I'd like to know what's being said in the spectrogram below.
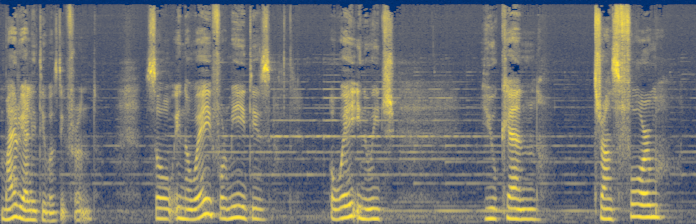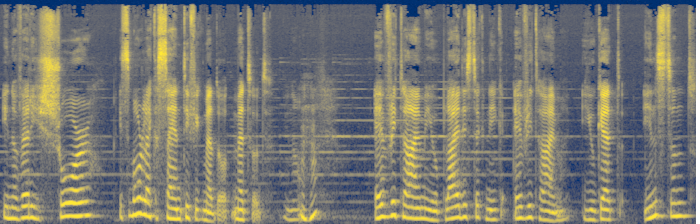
my reality was different. So, in a way, for me, it is a way in which you can transform in a very sure it's more like a scientific method method you know mm-hmm. every time you apply this technique every time you get instant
